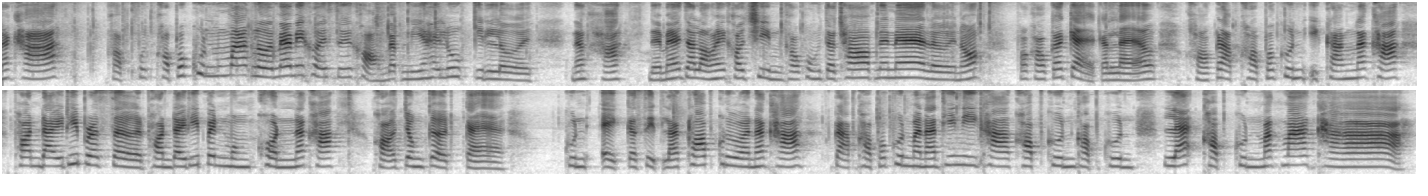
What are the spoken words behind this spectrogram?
นะคะ ขอบขอบพระคุณมากๆเลย แม่ไม่เคยซื้อของแบบนี้ให้ลูกกินเลยนะคะ เดี๋ยวแม่จะลองให้เขาชิมเขาคงจะชอบแน่ ๆเลยเนาะเพราะเขาก็แก่กันแล้ว ขอกราบขอบพระคุณอีกครั้งนะคะพรใดที่ประเสริฐพรใดที่เป็นมงคลนะคะ ขอจงเกิดแก่ คุณเอกสิทธิ์และครอบครัวนะคะกราบขอบพระคุณมาณที่นี้ค่ะ ขอบคุณขอบคุณ และขอบคุณมาก ๆ ค่ะ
